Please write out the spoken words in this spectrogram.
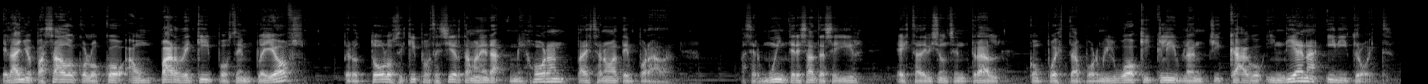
el año pasado colocó a un par de equipos en playoffs, pero todos los equipos de cierta manera mejoran para esta nueva temporada. Va a ser muy interesante seguir esta división central compuesta por Milwaukee, Cleveland, Chicago, Indiana y Detroit.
